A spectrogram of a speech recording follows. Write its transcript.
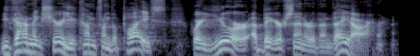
You got to make sure you come from the place where you're a bigger sinner than they are.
